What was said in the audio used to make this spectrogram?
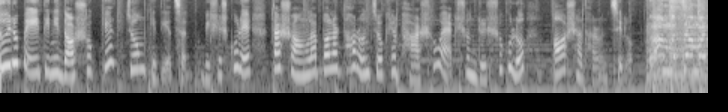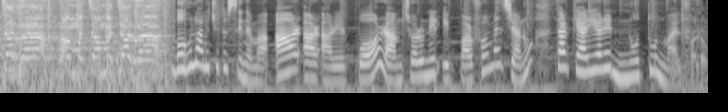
দুই রূপেই তিনি দর্শককে চমকে দিয়েছেন। বিশেষ করে তার সংলাপ বলার ধরন চোখের ভাষা ও অ্যাকশন দৃশ্যগুলো অসাধারণ ছিল। বহুল আলোচিত সিনেমা আর আর আর এর পর রামচরণের এই পারফরম্যান্স যেন তার ক্যারিয়ারের নতুন মাইল ফলক।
